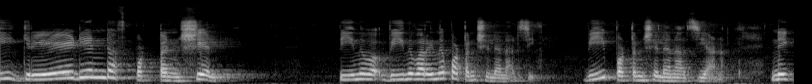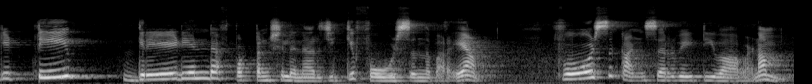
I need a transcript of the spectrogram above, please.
ഈ ഗ്രേഡിയന്റ് ഓഫ് പൊട്ടൻഷ്യൽ പി എന്ന് വി എന്ന് പറയുന്നത് പൊട്ടൻഷ്യൽ എനർജി വി പൊട്ടൻഷ്യൽ എനർജിയാണ് നെഗറ്റീവ് ഗ്രേഡിയന്റ് ഓഫ് പൊട്ടൻഷ്യൽ എനർജിക്ക് ഫോഴ്സ് എന്ന് പറയാം. ഫോഴ്സ് കൺസർവേറ്റീവ് ആവണം.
